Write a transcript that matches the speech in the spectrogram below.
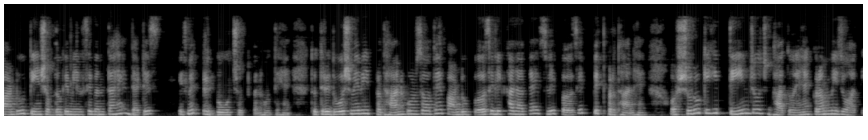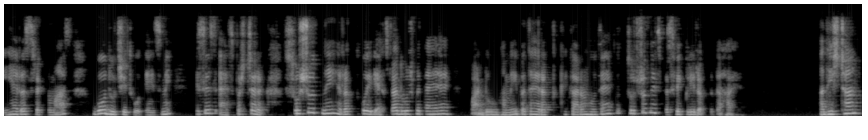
पांडु तीन शब्दों के मेल से बनता है। दैट इज़ इसमें त्रिदोष उत्पन्न होते हैं। तो त्रिदोष में भी प्रधान कौन सा होता है? पांडु प से लिखा जाता है, इसलिए प से पित्त प्रधान है। और शुरू की ही तीन जो धातुएँ हैं, क्रम में जो आती हैं, रस रक्तमास वो दूषित होते हैं इसमें। दिस इज़ एज पर चरक। सुश्रुत ने रक्त को एक एक्स्ट्रा दोष बताया है। पांडु हमें पता है रक्त के कारण होता है तो सुश्रुत ने स्पेसिफिकली रक्त कहा है। अधिष्ठान,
